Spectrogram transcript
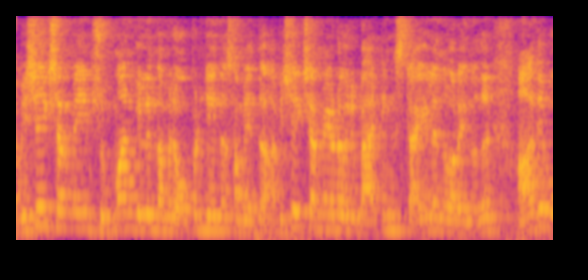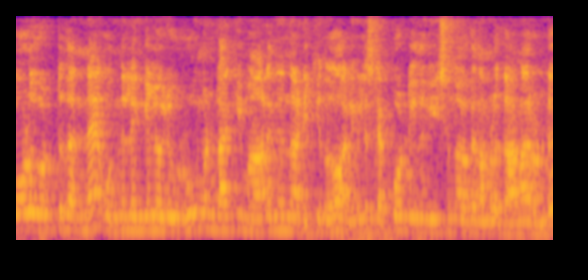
അഭിഷേക് ശർമ്മയും ശുഭ്മാൻ ഗില്ലും തമ്മിൽ ഓപ്പൺ ചെയ്യുന്ന സമയത്ത് അഭിഷേക് ശർമ്മയുടെ ഒരു ബാറ്റിംഗ് സ്റ്റൈൽ എന്ന് പറയുന്നത് ആദ്യ ബോൾ തൊട്ട് തന്നെ ഒന്നില്ലെങ്കിൽ ഒരു റൂം ഉണ്ടാക്കി മാറി നിന്ന് അടിക്കുന്നതോ അല്ലെങ്കിൽ സ്റ്റെപ്പ് ഔട്ട് ചെയ്ത് വീശുന്നതോ ഒക്കെ നമ്മൾ കാണാറുണ്ട്.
